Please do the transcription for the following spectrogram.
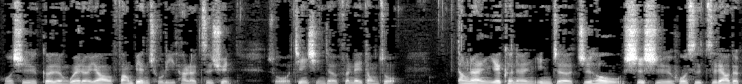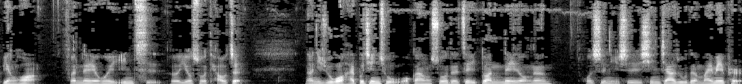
或是个人为了要方便处理他的资讯所进行的分类动作，当然也可能因着之后事实或是资料的变化，分类会因此而有所调整。那你如果还不清楚我刚刚说的这一段内容呢，或是你是新加入的 MyMapper，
